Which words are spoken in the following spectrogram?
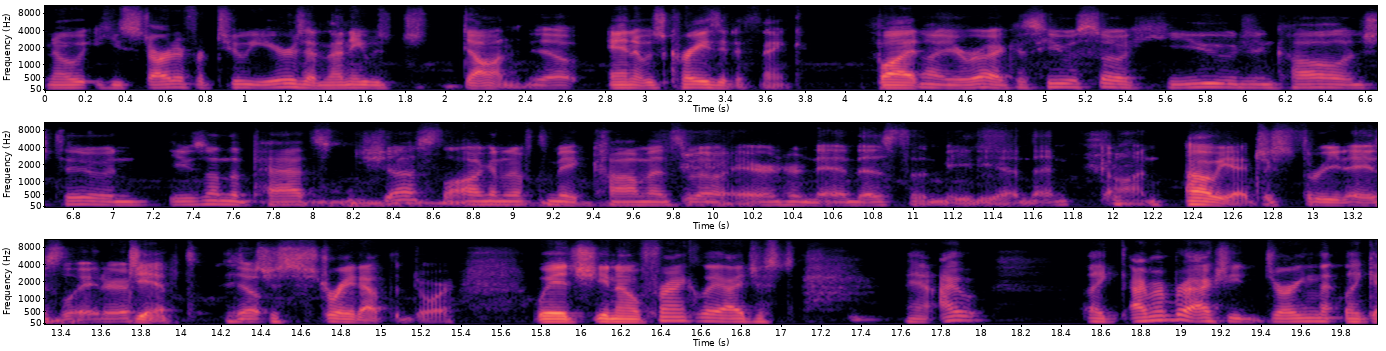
you know he started for two years and then he was just done, Yep. and it was crazy to think. But No, you're right, because he was so huge in college too, and he was on the Pats just long enough to make comments about Aaron Hernandez to the media, and then gone oh yeah, just just three days later. dipped Yep. just straight out the door which you know frankly i just man i like i remember actually during that like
